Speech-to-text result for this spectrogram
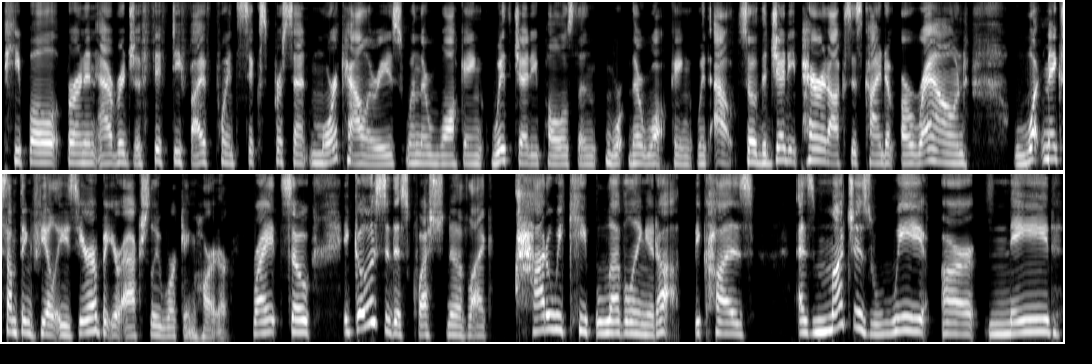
people burn an average of 55.6% more calories when they're walking with jetti poles than they're walking without. So the jetti paradox is kind of around what makes something feel easier, but you're actually working harder, right? So it goes to this question of like, how do we keep leveling it up? Because as much as we are made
